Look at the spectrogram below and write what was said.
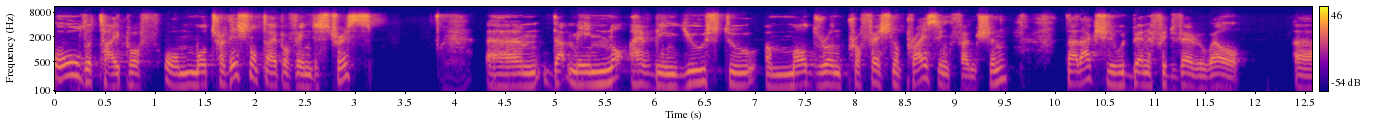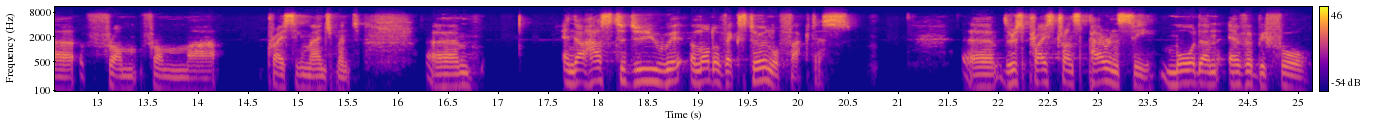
older type of or more traditional type of industries um, that may not have been used to a modern professional pricing function that actually would benefit very well uh, from from uh, pricing management, um, and that has to do with a lot of external factors. Uh, there is price transparency more than ever before.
